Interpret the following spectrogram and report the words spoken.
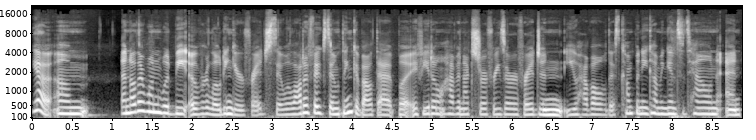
Yeah. Um, Another one would be overloading your fridge. So a lot of folks don't think about that, but if you don't have an extra freezer or fridge and you have all this company coming into town and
